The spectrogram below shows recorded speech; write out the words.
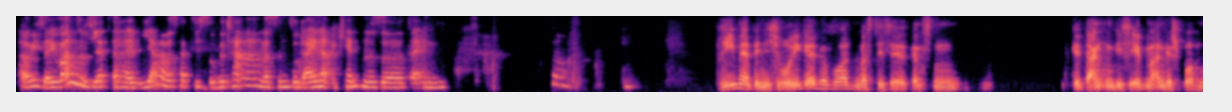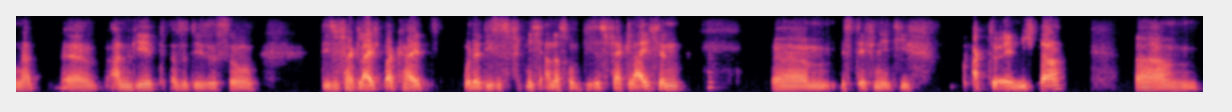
Aber ich sage, wie war so das letzte halbe Jahr? Was hat sich so getan? Was sind so deine Erkenntnisse, dein. Ja. Primär bin ich ruhiger geworden, was diese ganzen Gedanken, die ich eben angesprochen habe, äh, angeht. Also dieses so, diese Vergleichbarkeit oder dieses, nicht andersrum, dieses Vergleichen ähm, ist definitiv aktuell nicht da. Ähm,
